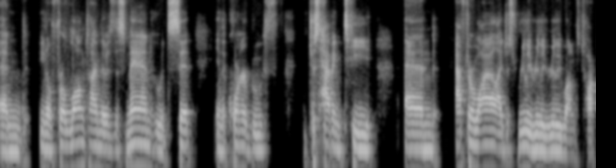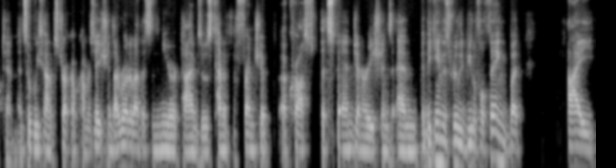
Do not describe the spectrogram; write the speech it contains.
and, you know, for a long time, there was this man who would sit in the corner booth just having tea. And after a while, I just really, really, really wanted to talk to him. And so we kind of struck up conversations. I wrote about this in the New York Times. It was kind of a friendship across that spanned generations. And it became this really beautiful thing. But I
